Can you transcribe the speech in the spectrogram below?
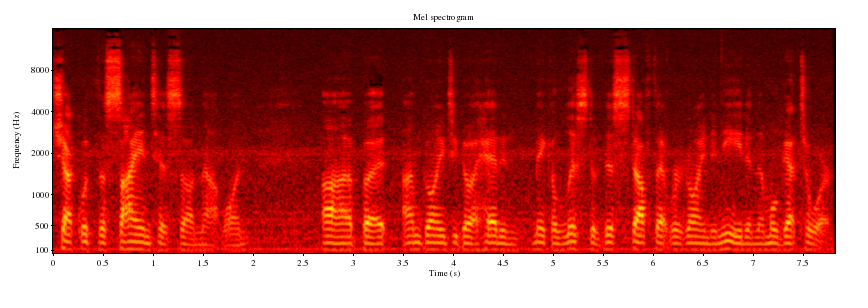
check with the scientists on that one. Uh, but I'm going to go ahead and make a list of this stuff that we're going to need, and then we'll get to work.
